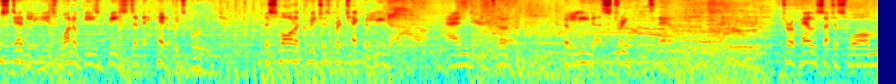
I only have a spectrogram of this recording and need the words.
Most deadly is one of these beasts at the head of its brood. The smaller creatures protect the leader, and in turn, the leader strengthens them. To repel such a swarm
